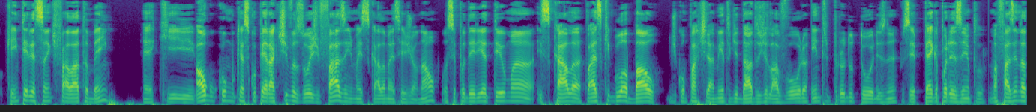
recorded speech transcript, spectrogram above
O que é interessante falar também é que algo como que as cooperativas hoje fazem em uma escala mais regional, você poderia ter uma escala quase que global de compartilhamento de dados de lavoura entre produtores, né? Você pega, por exemplo, uma fazenda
